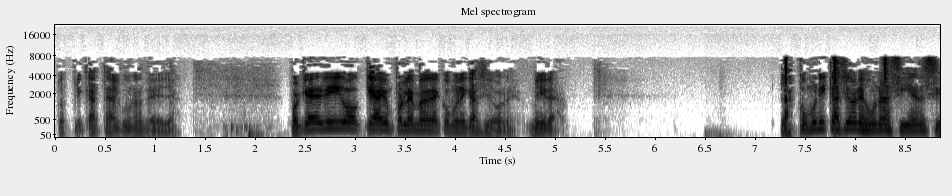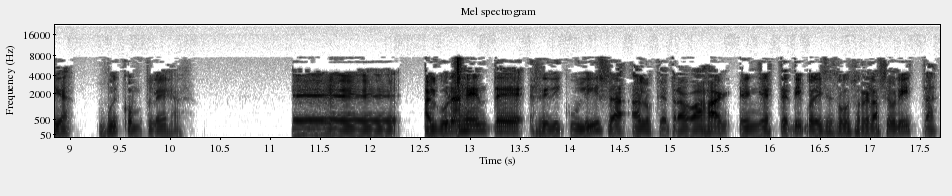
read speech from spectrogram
Tú explicaste algunas de ellas. ¿Por qué digo que hay un problema de comunicaciones? Mira, las comunicaciones es una ciencia muy compleja. Eh, alguna gente ridiculiza a los que trabajan en este tipo, le dicen son relacionistas,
